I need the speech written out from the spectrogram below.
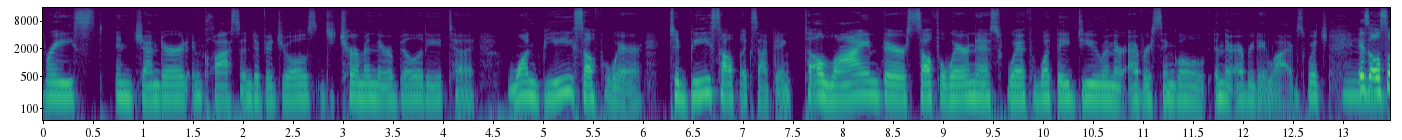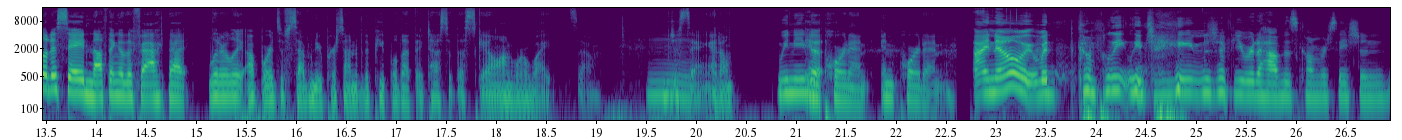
raced and gendered and class individuals determine their ability to one be self-aware to be self-accepting to align their self-awareness with what they do in their every single in their everyday lives which is Mm. also to say nothing of the fact that literally upwards of 70% of the people that they tested the scale on were white so i'm just Mm. saying i don't We need to. important important I know it would completely change if you were to have this conversation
